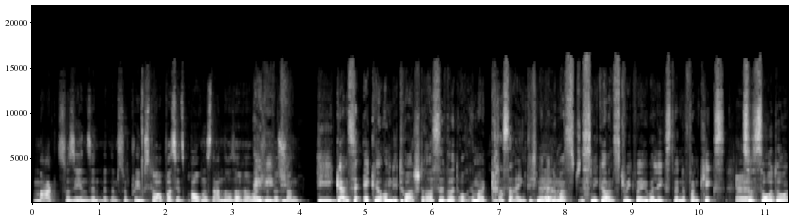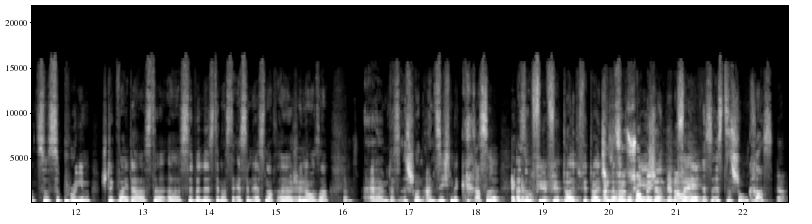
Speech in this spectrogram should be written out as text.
Markt zu sehen sind mit einem Supreme Store. Ob wir es jetzt brauchen, ist eine andere Sache, aber Ey, ich die, finde das schon. die ganze Ecke um die Torstraße wird auch immer krasser eigentlich, ne? Ja, wenn ja, du mal Sneaker und Streetwear überlegst, wenn du von Kicks Ja, zu Soto, zu Supreme, Stück weiter hast du äh, Civilist, dann hast du SNS noch, äh, Schönhauser. Ähm, das ist schon an sich eine krasse, Ecke. also für, für, Deutsch, für deutsche Also und europäische Shopping, genau. Verhältnisse ist das schon krass. Ja,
